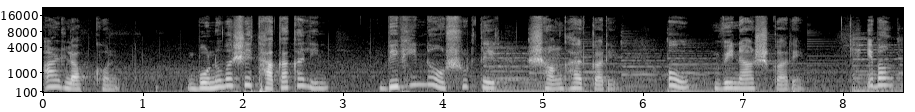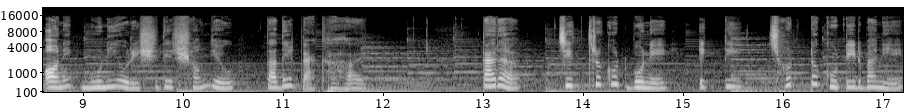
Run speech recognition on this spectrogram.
আর লক্ষণ বনবাসে থাকাকালীন বিভিন্ন অসুরদের সংহার করে ও বিনাশ করে এবং অনেক মুনি ও ঋষিদের সঙ্গেও তাদের দেখা হয়। তারা চিত্রকূট বনে একটি ছোট্ট কুটির বানিয়ে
